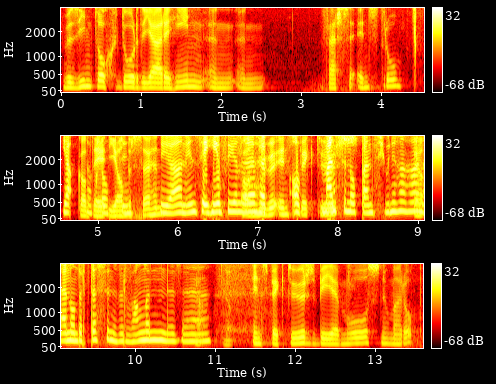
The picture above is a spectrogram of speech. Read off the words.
we zien toch door de jaren heen een, een verse instroom. Ja, kan eigenlijk niet anders zeggen. Ja, nee, er zijn heel veel eh, nieuwe op- inspecteurs. mensen op pensioen gegaan Ja. en ondertussen vervangen. Dus, eh, Ja. inspecteurs, BMO's, noem maar op.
